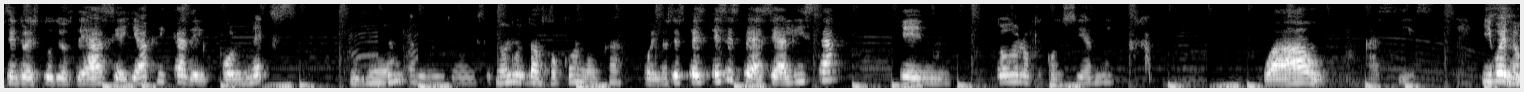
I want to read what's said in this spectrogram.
Centro de Estudios de Asia y África del Colmex. No, yo tampoco, nunca. Bueno, es, espe- es especialista en todo lo que concierne a Japón. Wow. Así es. Y bueno,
